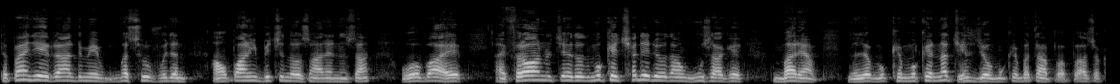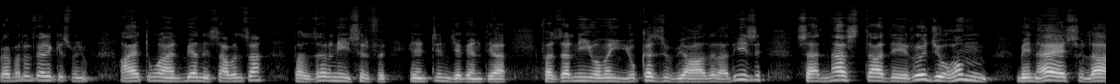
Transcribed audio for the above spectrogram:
ته پنهنجي راند ۾ مصروف هجن ۽ پاڻي بچندوس هاڻي هنن سان. اهو به آهي. ۽ فرون چئي ٿو ته مون کي ڇڏي ڏيو ته مون سان کي ماريان. مون کي مون کي نه جهلجو مون کي مٿان پاسو ڪري مطلب اهڙي قسم جون آهي تون آهن ٻين حسابن سان پر زرني صرف هنن ٽن جڳهين تي آهي. پر زرني ومئي يو ڪز ويا حديث س ناشتا دي رج هم من لا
